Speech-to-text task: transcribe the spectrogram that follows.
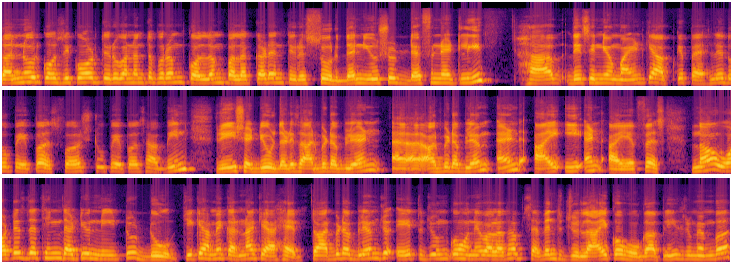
Kannur Kozhikode Thiruvananthapuram Kollam Palakkad and Thrissur then you should definitely have this in your mind कि आपके पहले दो papers first two papers have been reschedule that is RBW and RBW and I and I now what is the thing that you need to do ठीक है, हमें करना क्या है? तो आरबीडब्ल्यू एम जो एथ जून को होने वाला था, अब सेवेंथ जुलाई को होगा please remember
